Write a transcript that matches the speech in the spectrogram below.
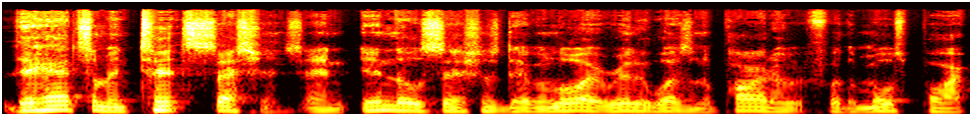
They had some intense sessions, and in those sessions, Devin Lloyd really wasn't a part of it for the most part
